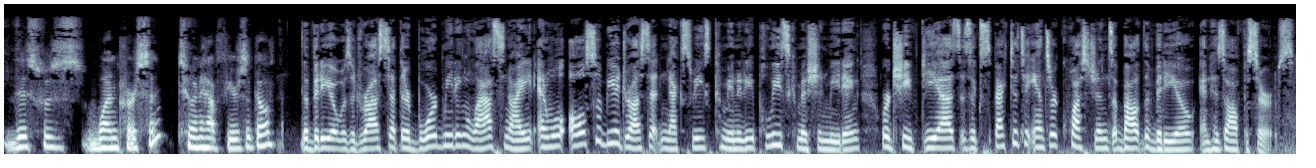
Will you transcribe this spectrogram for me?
this was one person two and a half years ago. The video was addressed at their board meeting last night and will also be addressed at next week's Community Police Commission meeting, where Chief Diaz is expected to answer questions about the video and his officers.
